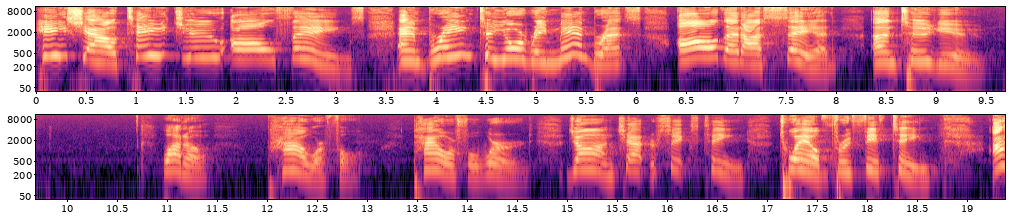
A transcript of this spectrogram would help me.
he shall teach you all things and bring to your remembrance all that I said unto you. What a powerful, powerful word. John chapter 16, 12 through 15. I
